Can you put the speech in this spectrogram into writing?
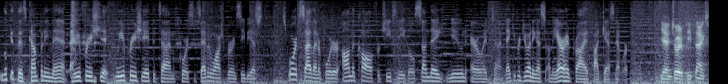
Look at this company, man. We appreciate we appreciate the time. Of course, it's Evan Washburn, CBS Sports sideline reporter, on the call for Chiefs and Eagles Sunday noon Arrowhead time. Thank you for joining us on the Arrowhead Pride Podcast Network. Yeah, enjoyed it, Pete. Thanks.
